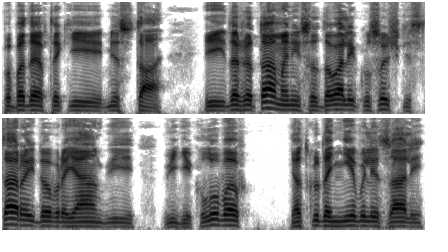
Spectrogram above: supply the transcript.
попадая в такие места, и даже там они создавали кусочки старой доброй Англии в виде клубов, откуда не вылезали.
